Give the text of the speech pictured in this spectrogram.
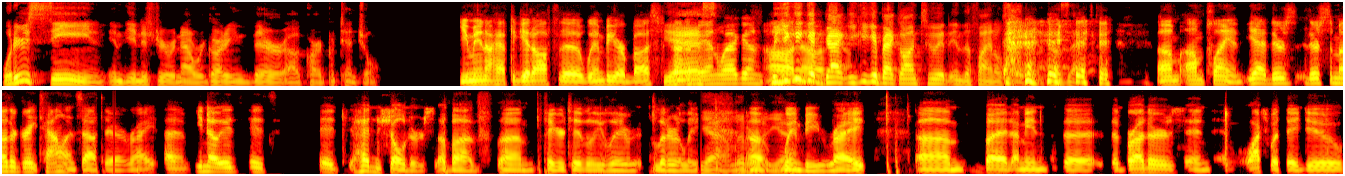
What are you seeing in the industry right now regarding their uh, card potential? You mean I have to get off the Wemby or bust kind of bandwagon? But you Oh, can no, get back. You can get back onto it in the final segment. How's that? um, I'm playing. Yeah, there's there's some other great talents out there, right? Um, you know, it's it's it's head and shoulders above, um, figuratively, liter- literally, Yeah, uh, literally. Yeah. Wemby, right? Um, but I mean, the the brothers and, and watch what they do.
